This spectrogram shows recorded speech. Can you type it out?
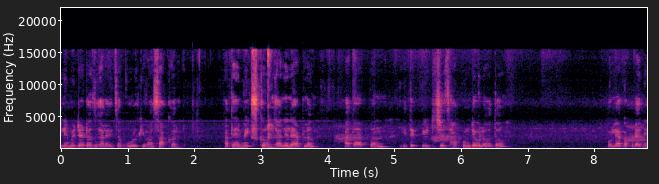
लिमिटेडच घालायचं गूळ किंवा साखर. आता हे मिक्स करून झालेलं आहे आपलं. आता आपण इथे पीठ जे झाकून ठेवलं होतं ओल्या कपड्याने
